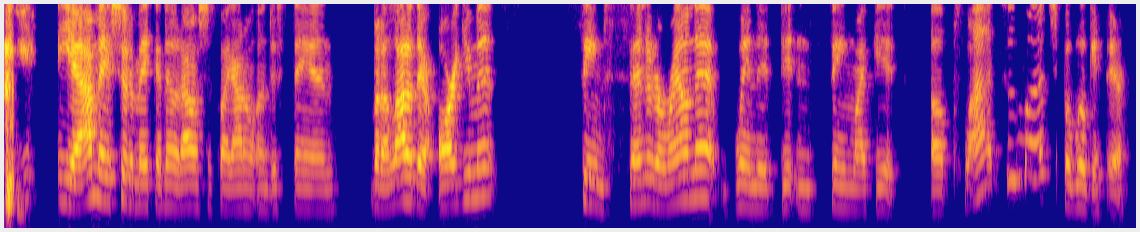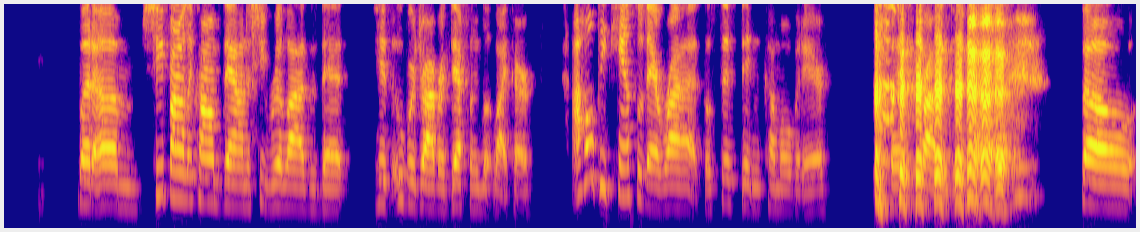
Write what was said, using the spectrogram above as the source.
yeah, I made sure to make a note. I was just like, I don't understand. But a lot of their arguments seemed centered around that when it didn't seem like it applied too much, but we'll get there. But um she finally calms down and she realizes that his Uber driver definitely looked like her. I hope he canceled that ride so sis didn't come over there. But he probably did. So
